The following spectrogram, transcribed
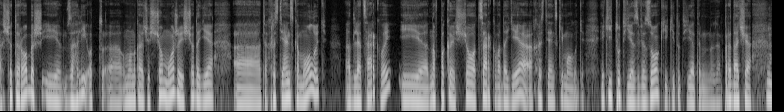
е, що ти робиш, і взагалі, от, е, умовно кажучи, що може і що дає християнська молодь для церкви, і навпаки, що церква дає християнській молоді, який тут є зв'язок, який тут є знаю, передача угу.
